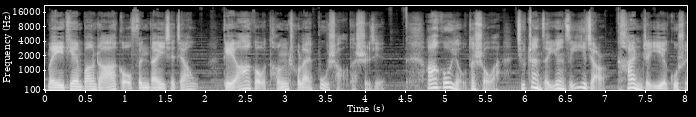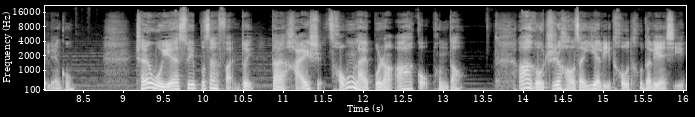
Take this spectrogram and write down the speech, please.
每天帮着阿狗分担一些家务，给阿狗腾出来不少的时间。阿狗有的时候啊，就站在院子一角看着叶孤水练功。陈五爷虽不赞反对，但还是从来不让阿狗碰刀。阿狗只好在夜里偷偷的练习，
